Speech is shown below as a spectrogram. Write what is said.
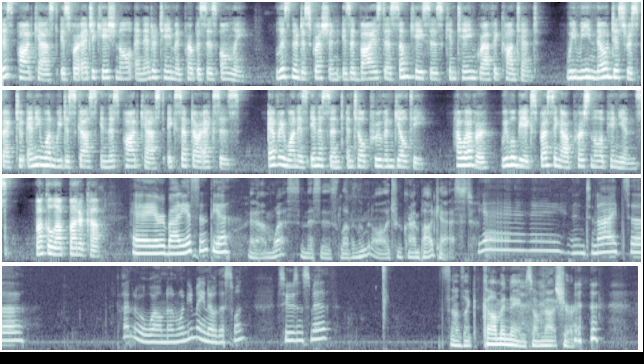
This podcast is for educational and entertainment purposes only. Listener discretion is advised as some cases contain graphic content. We mean no disrespect to anyone we discuss in this podcast except our exes. Everyone is innocent until proven guilty. However, we will be expressing our personal opinions. Buckle up, Buttercup. Hey everybody, it's Cynthia. And I'm Wes, and this is Love and Luminol, a true crime podcast. Yay! And tonight, uh, kind of a well-known one. You may know this one, Susan Smith. Sounds like a common name, so I'm not sure.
